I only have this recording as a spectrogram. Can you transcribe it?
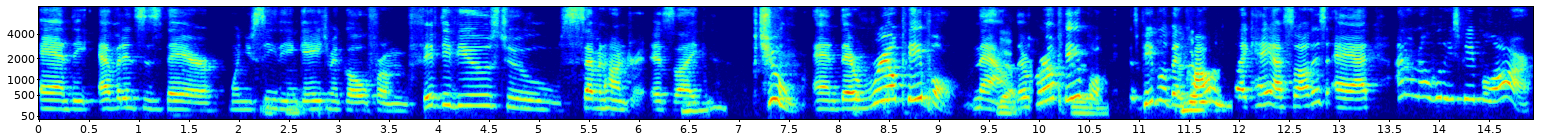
And the evidence is there when you see the mm-hmm. engagement go from 50 views to 700 it's like mm-hmm. and they're real people now. Yeah. they're real people. Because yeah. people have been calling me like hey i saw this ad. I don't know who these people are.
